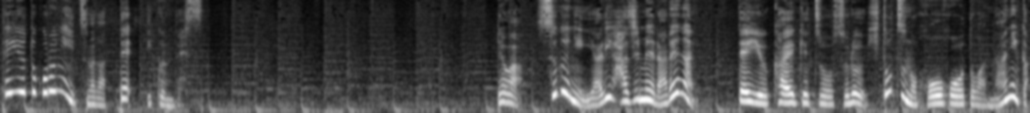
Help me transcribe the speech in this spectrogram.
ていうところにつながっていくんです。ではすぐにやり始められない。っていう解決をする一つの方法とは何か。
